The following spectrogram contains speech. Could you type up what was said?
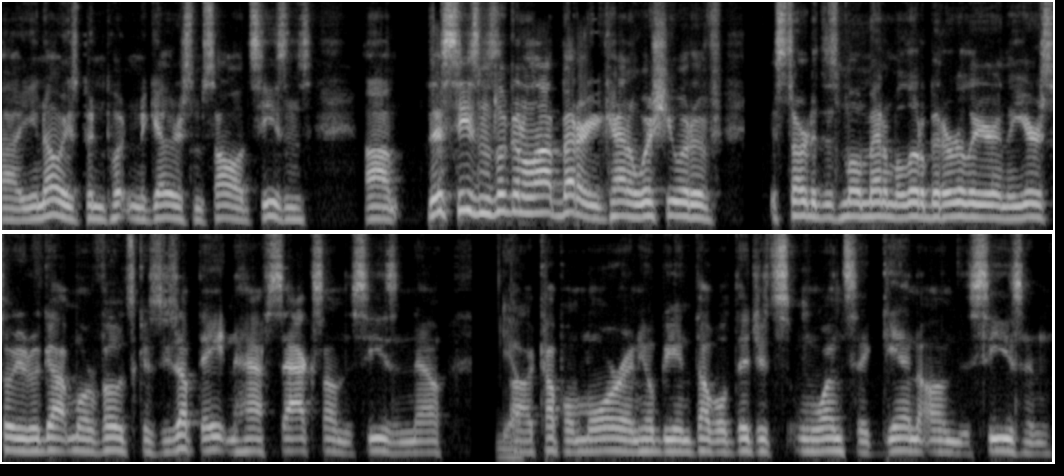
uh, you know he's been putting together some solid seasons. Um, this season's looking a lot better. You kind of wish he would have started this momentum a little bit earlier in the year so he would have got more votes because he's up to eight and a half sacks on the season now. Yep. Uh, a couple more, and he'll be in double digits once again on the season.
